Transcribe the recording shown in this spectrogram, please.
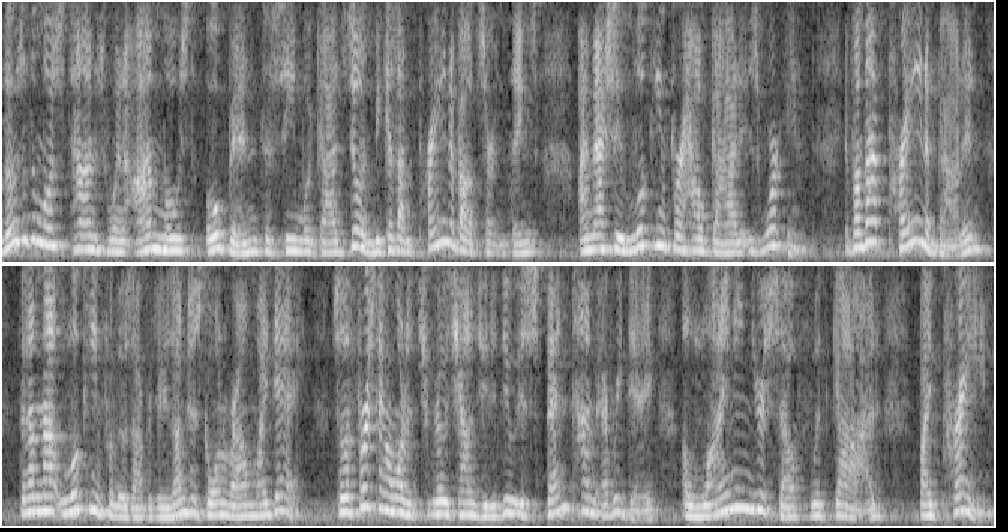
those are the most times when I'm most open to seeing what God's doing because I'm praying about certain things. I'm actually looking for how God is working. If I'm not praying about it, then I'm not looking for those opportunities. I'm just going around my day. So, the first thing I want to really challenge you to do is spend time every day aligning yourself with God by praying,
